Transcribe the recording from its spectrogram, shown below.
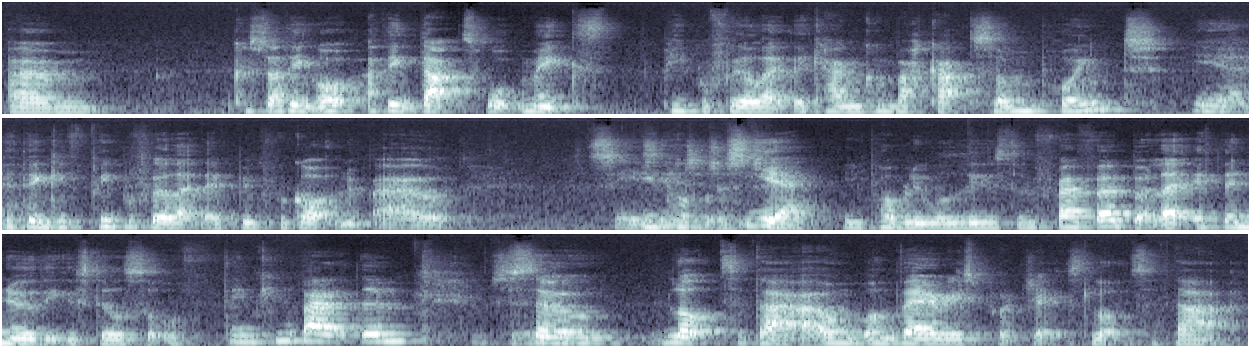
Because I think oh, I think that's what makes people feel like they can come back at some point. Yeah. I think if people feel like they've been forgotten about, it's you probably yeah, you probably will lose them forever. But like if they know that you're still sort of thinking about them, so lots of that on, on various projects, lots of that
